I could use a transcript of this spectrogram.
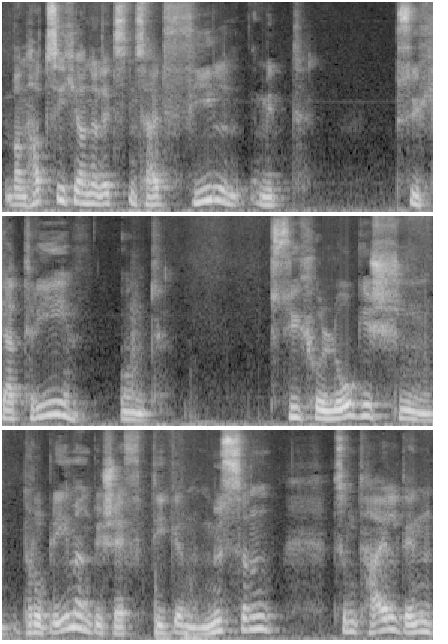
man hat sich ja in der letzten Zeit viel mit Psychiatrie und psychologischen Problemen beschäftigen müssen, zum Teil, denn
